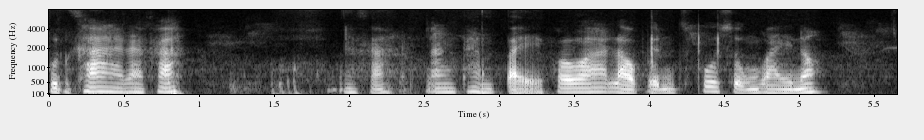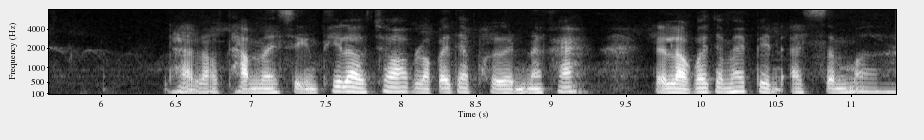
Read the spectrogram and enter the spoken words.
คุณค่านะคะนะคะ นั่งทำไป เพราะว่าเราเป็นผู้สูงวัยเนาะถ้าเราทำในสิ่งที่เราชอบเราก็จะเพลินนะคะ แล้วเราก็จะไม่เป็นอัลไซเมอร์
